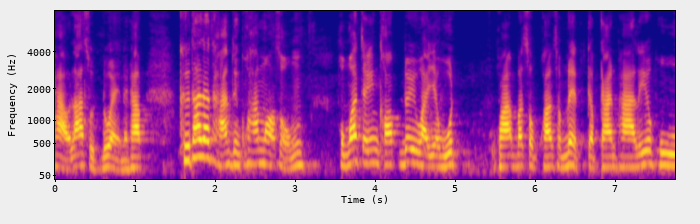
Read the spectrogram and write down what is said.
ข่าวล่าสุดด้วยนะครับ คือถ้าจะถามถึงความเหมาะสม ผมว่าเจอร์เกนครอปด้วยวัยวุฒิความประสบความสำเร็จกับการพาลิเวอร์พูล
